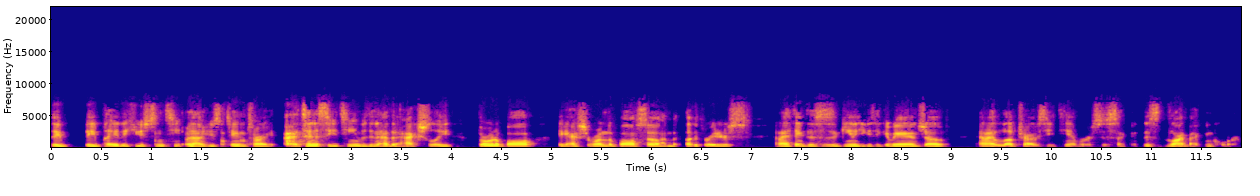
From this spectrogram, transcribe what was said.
they they played a Houston team, not Houston team, I'm sorry, a Tennessee team that didn't have to actually throw the ball. They can actually run the ball. So I'm look at the Raiders, and I think this is a game that you can take advantage of. And I love Travis Etienne versus second this linebacking core.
